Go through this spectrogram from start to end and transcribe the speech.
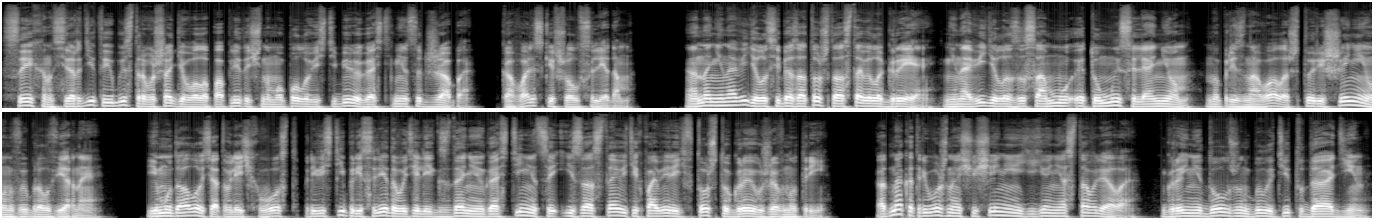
Сейхан сердито и быстро вышагивала по плиточному полу вестибюля гостиницы «Джаба». Ковальский шел следом. Она ненавидела себя за то, что оставила Грея, ненавидела за саму эту мысль о нем, но признавала, что решение он выбрал верное. Им удалось отвлечь хвост, привести преследователей к зданию гостиницы и заставить их поверить в то, что Грей уже внутри. Однако тревожное ощущение ее не оставляло. Грей не должен был идти туда один.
